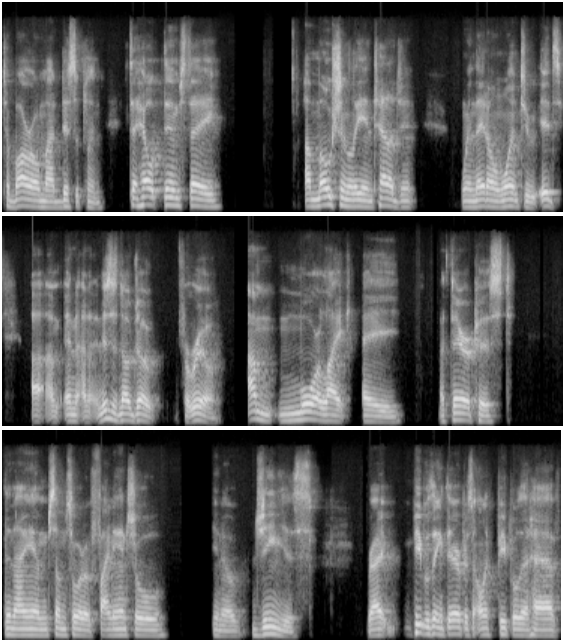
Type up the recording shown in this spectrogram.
to borrow my discipline, to help them stay emotionally intelligent when they don't want to. It's uh, um, and, and this is no joke for real. I'm more like a a therapist than I am some sort of financial, you know, genius, right? People think therapists are only people that have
